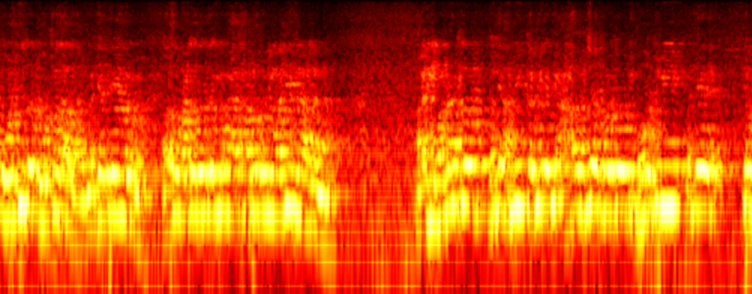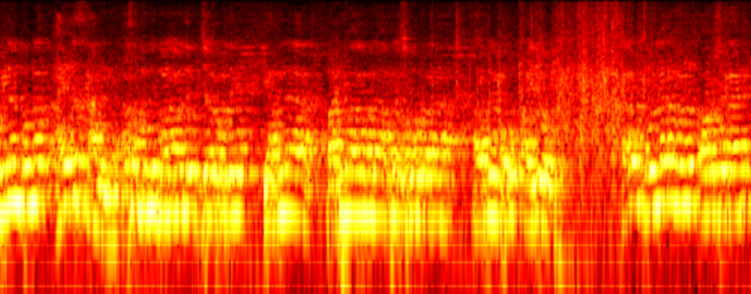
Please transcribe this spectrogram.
गोष्टीचं धोका झाला. म्हणजे ते असं वाटत होतं की मग आता आपला कोणी मालीच राहिला नाही आणि मनातलं म्हणजे आम्ही कधी कधी हा विचार करतो की भाऊ तुम्ही म्हणजे त्या विधान भवनात आहेतच का नाही? असं म्हणजे मनामध्ये विचार करते की आपल्या पाठीमागा म्हणा आपल्यासमोर म्हणा आपले भाऊ पाहिजे होते. कारण बोलणारा माणूस आवश्यक आहे.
